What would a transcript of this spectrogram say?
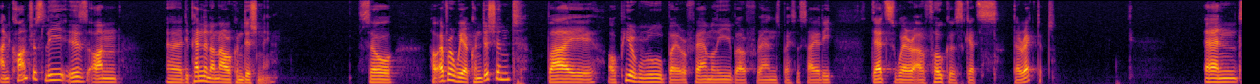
unconsciously is on uh, dependent on our conditioning. So, however, we are conditioned by our peer group, by our family, by our friends, by society, that's where our focus gets directed. And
